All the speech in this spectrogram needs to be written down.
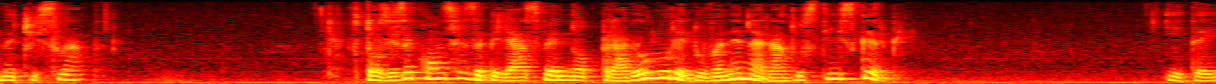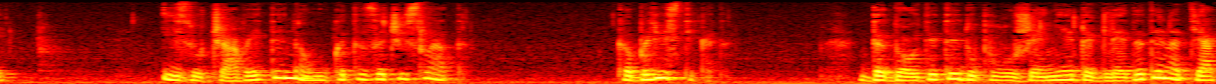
на числата. Този закон се забелязва едно правилно редуване на радости и скърби. И тъй. Изучавайте науката за числата. Кабалистиката. Да дойдете до положение да гледате на тях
